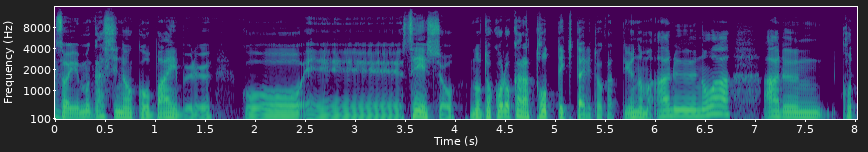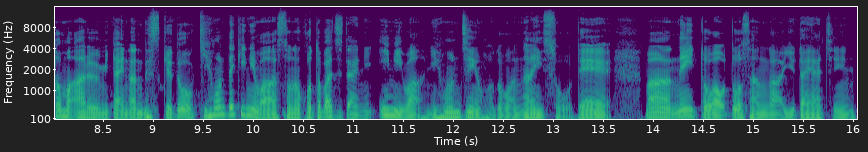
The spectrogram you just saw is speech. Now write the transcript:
そういう昔のこうバイブルこう、えー聖書のところから取ってきたりとかっていうのもあるのは、あることもあるみたいなんですけど、基本的にはその言葉自体に意味は日本人ほどはないそうで、まあ、ネイトはお父さんがユダヤ人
